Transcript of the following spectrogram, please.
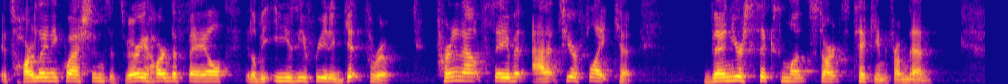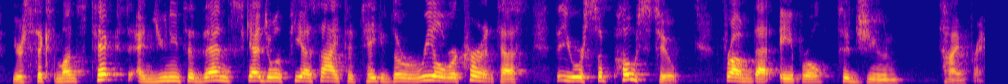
It's hardly any questions. It's very hard to fail. It'll be easy for you to get through. Print it out, save it, add it to your flight kit. Then your six months starts ticking from then. Your six months ticks, and you need to then schedule with PSI to take the real recurrent test that you were supposed to from that April to June timeframe.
